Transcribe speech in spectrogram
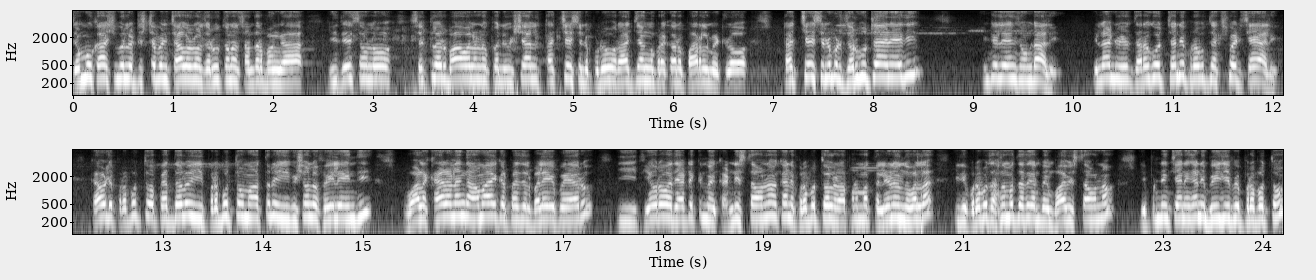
జమ్మూ కాశ్మీర్లో డిస్టర్బెన్స్ చాలా రోజులు జరుగుతున్న సందర్భంగా ఈ దేశంలో సెక్యులర్ భావాలను కొన్ని విషయాలు టచ్ చేసినప్పుడు రాజ్యాంగం ప్రకారం పార్లమెంట్లో టచ్ చేసినప్పుడు జరుగుతాయనేది ఇంటెలిజెన్స్ ఉండాలి. ఇలాంటివి జరగవచ్చని ప్రభుత్వం ఎక్స్పెక్ట్ చేయాలి. కాబట్టి ప్రభుత్వ పెద్దలు ఈ ప్రభుత్వం మాత్రం ఈ విషయంలో ఫెయిల్ అయింది. వాళ్ళ కారణంగా అమాయకులు ప్రజలు బలైపోయారు. ఈ తీవ్రవాద అటాక్ని మేము ఖండిస్తా ఉన్నాం. కానీ ప్రభుత్వంలో అప్రమత్తం లేనందువల్ల ఇది ప్రభుత్వ అసమర్థతగా మేము భావిస్తా ఉన్నాం. ఇప్పటి నుంచైనా కానీ బీజేపీ ప్రభుత్వం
